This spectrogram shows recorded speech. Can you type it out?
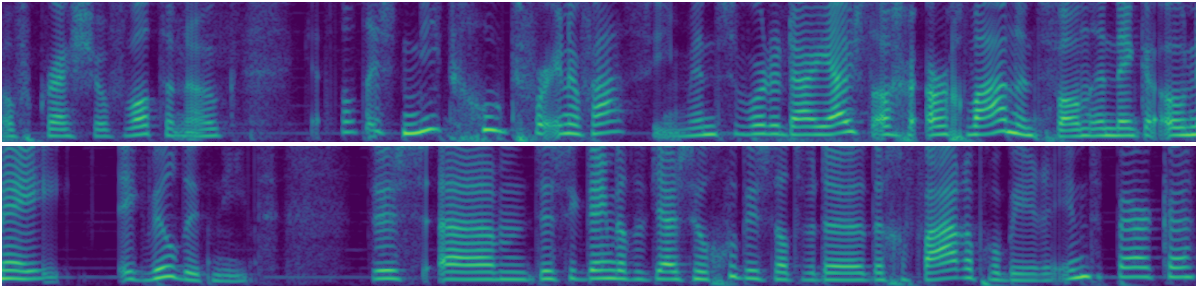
of crashen of wat dan ook. Ja, dat is niet goed voor innovatie. Mensen worden daar juist arg- argwanend van en denken: oh nee, ik wil dit niet. Dus, ehm, dus ik denk dat het juist heel goed is dat we de, de gevaren proberen in te perken.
